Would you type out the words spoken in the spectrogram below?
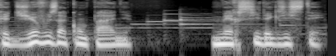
que Dieu vous accompagne. Merci d'exister.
